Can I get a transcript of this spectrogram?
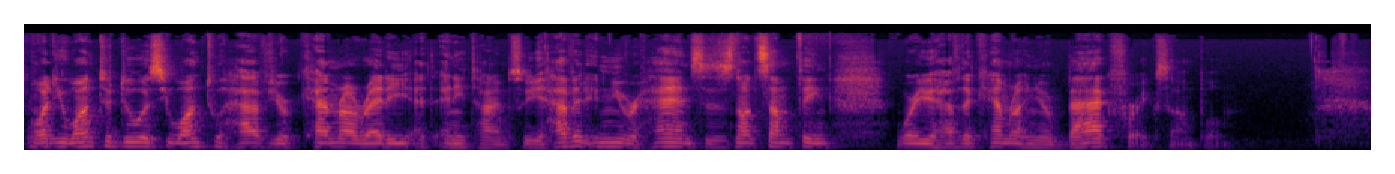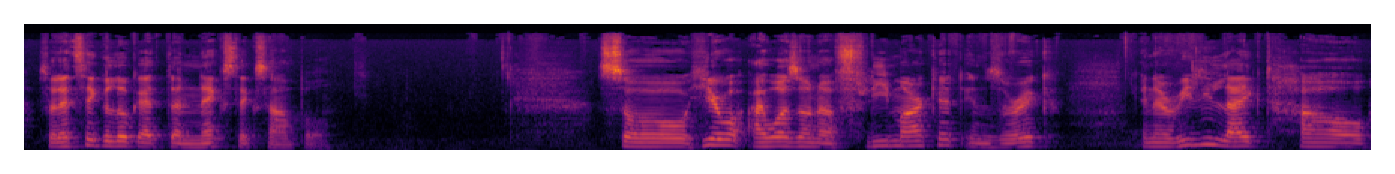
what you want to do is you want to have your camera ready at any time. So you have it in your hands. This is not something where you have the camera in your bag for example. So let's take a look at the next example. So here I was on a flea market in Zurich and I really liked how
